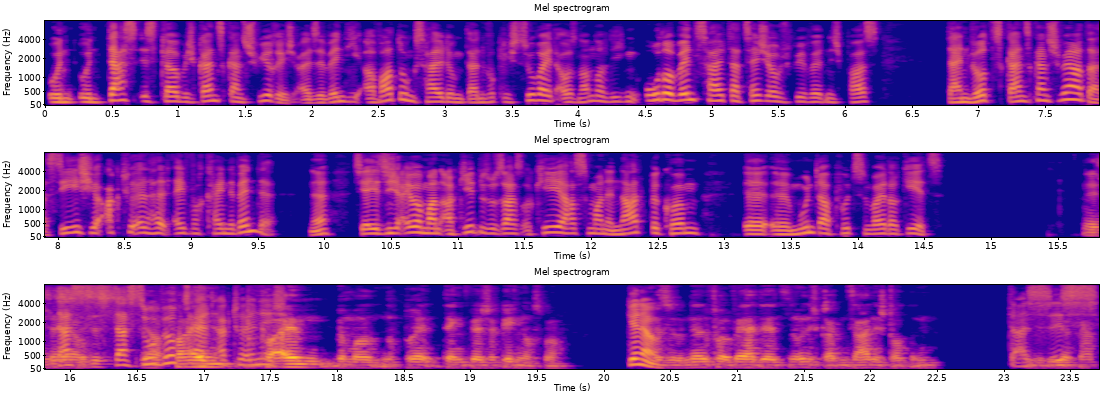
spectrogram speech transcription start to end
und, und das ist, glaube ich, ganz, ganz schwierig. Also wenn die Erwartungshaltung dann wirklich so weit auseinander liegen oder wenn es halt tatsächlich auf dem Spielfeld nicht passt, dann wird es ganz, ganz schwer. Da sehe ich hier aktuell halt einfach keine Wende. Ne? Ist ja jetzt nicht einfach mal ein Ergebnis, wo du sagst, okay, hast du mal eine Naht bekommen, äh, äh, Mund abputzen, weiter geht's. Nee, Das, es ist, das so ja, wirkt Vor halt aktuell vor nicht. allem, wenn man noch denkt, welcher Gegner es war. Genau, Also, ne, VfL hat jetzt noch nicht gerade einen Sahnestart. in- das das ist.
